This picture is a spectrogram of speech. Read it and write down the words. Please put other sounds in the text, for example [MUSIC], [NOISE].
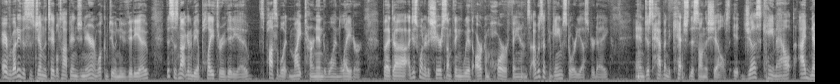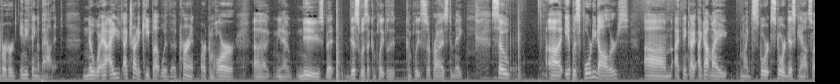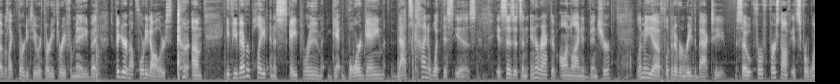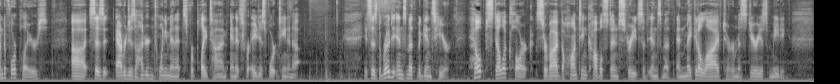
Hey everybody, this is Jim the Tabletop Engineer and welcome to a new video. This is not going to be a playthrough video. It's possible it might turn into one later. But uh, I just wanted to share something with Arkham Horror fans. I was at the game store yesterday and just happened to catch this on the shelves. It just came out. I'd never heard anything about it. Nowhere. I, I try to keep up with the current Arkham Horror, uh, you know, news, but this was a completely complete surprise to me. So uh, it was forty dollars. Um, I think I, I, got my my store, store discount, so it was like 32 or 33 for me, but figure about $40. [COUGHS] um, if you've ever played an escape room get board game, that's kind of what this is. It says it's an interactive online adventure. Let me uh, flip it over and read the back to you. So for, first off, it's for one to four players. Uh, it says it averages 120 minutes for playtime, and it's for ages 14 and up. It says the road to Innsmouth begins here. Help Stella Clark survive the haunting cobblestone streets of Innsmouth and make it alive to her mysterious meeting.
